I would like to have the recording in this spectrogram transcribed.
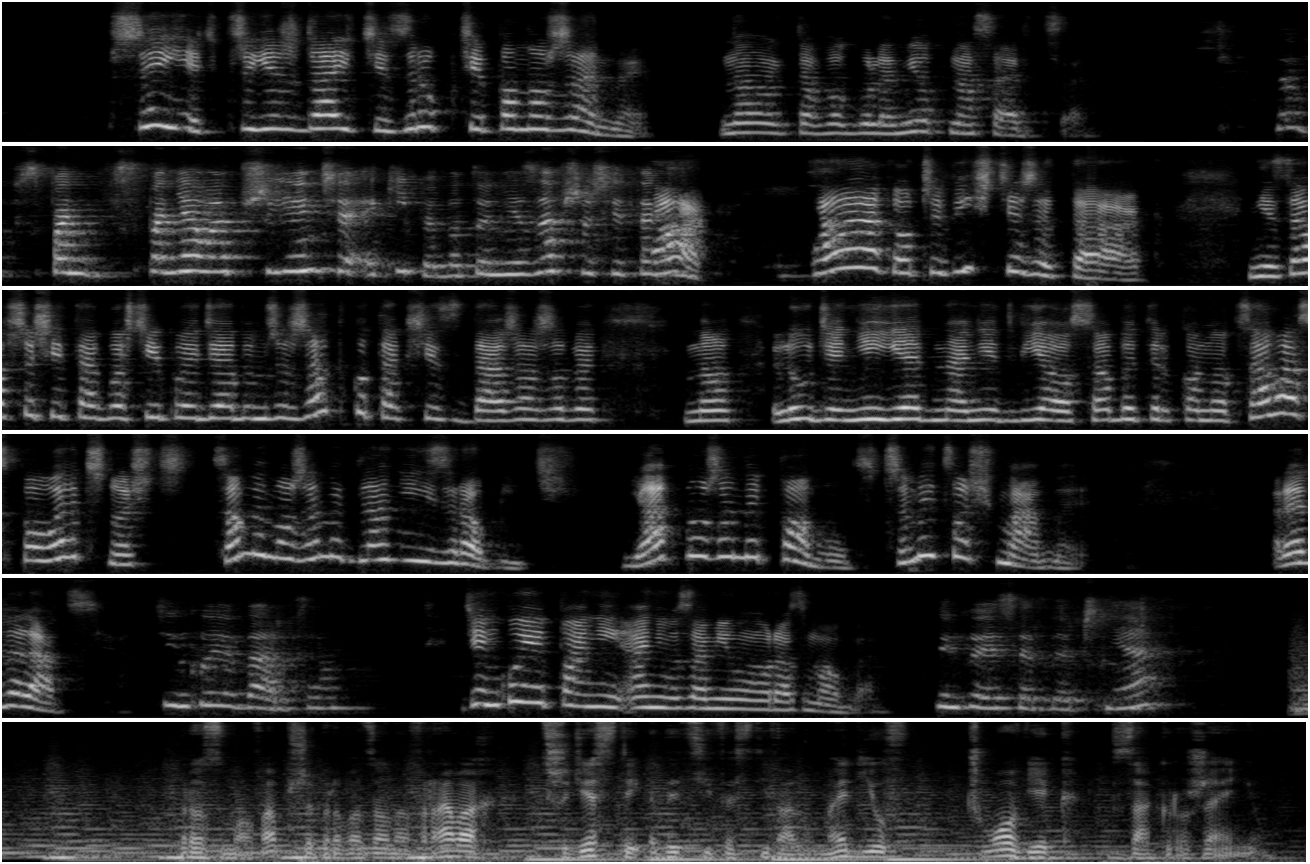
przyjedź, przyjeżdżajcie, zróbcie, pomożemy. No i to w ogóle miód na serce. No, wspa- Wspaniałe przyjęcie ekipy, bo to nie zawsze się tak Tak, tak, oczywiście, że tak. Nie zawsze się tak, właściwie powiedziałabym, że rzadko tak się zdarza, żeby no, ludzie, nie jedna, nie dwie osoby, tylko no, cała społeczność, co my możemy dla niej zrobić? Jak możemy pomóc? Czy my coś mamy? Rewelacja. Dziękuję bardzo. Dziękuję Pani Aniu za miłą rozmowę. Dziękuję serdecznie. Rozmowa przeprowadzona w ramach 30. edycji Festiwalu Mediów Człowiek w zagrożeniu.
